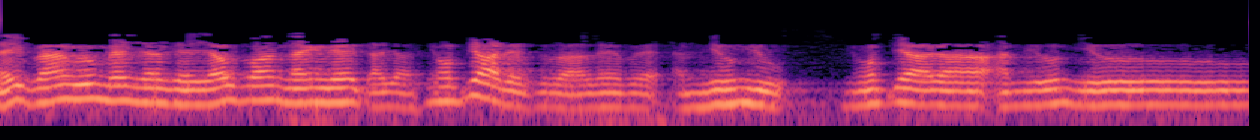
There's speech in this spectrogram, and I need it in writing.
နိဗ္ဗာန်ကိုမဲ့ဉာဏ်ဖြင့်ရောက်သွားနိုင်တဲ့ဒါကြောင့်ညွန်ပြတယ်ဆိုတာလည်းပဲအမျိုးမျိုး ညွန်ပြတာအမျိုးမျိုး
